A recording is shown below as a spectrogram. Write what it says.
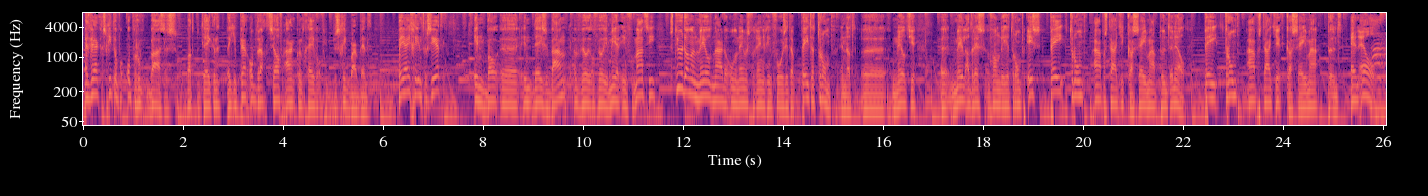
Het werk geschiet op oproepbasis, wat betekent dat je per opdracht zelf aan kunt geven of je beschikbaar bent. Ben jij geïnteresseerd? in, eh, in deze baan of wil, je, of wil je meer informatie... stuur dan een mail naar de ondernemersvereniging voorzitter Peter Tromp. En dat eh, mailtje, eh, mailadres van de heer Tromp is ptromp-casema.nl ptromp-casema.nl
